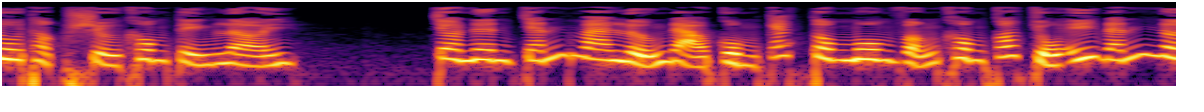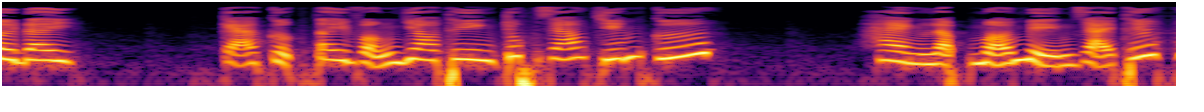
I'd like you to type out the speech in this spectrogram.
lui thật sự không tiện lợi. Cho nên chánh ma lưỡng đạo cùng các tôn môn vẫn không có chủ ý đánh nơi đây. Cả cực Tây vẫn do thiên trúc giáo chiếm cứ. Hàng lập mở miệng giải thích.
